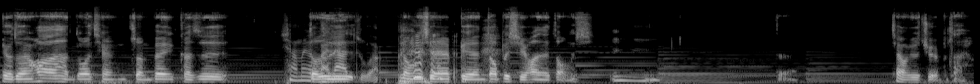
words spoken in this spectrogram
有的人花了很多钱准备，可是像那个白都是蜡烛啊，弄一些别人都不喜欢的东西，嗯，对这样我就觉得不太好。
